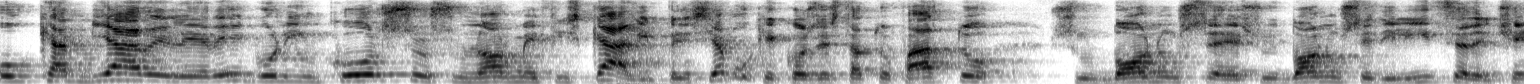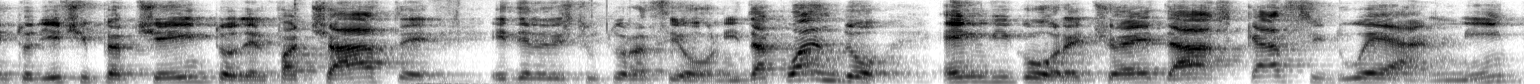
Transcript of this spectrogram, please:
o cambiare le regole in corso su norme fiscali. Pensiamo che cosa è stato fatto sul bonus, eh, sui bonus edilizia del 110%, del facciate e delle ristrutturazioni. Da quando è in vigore, cioè da scarsi due anni,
